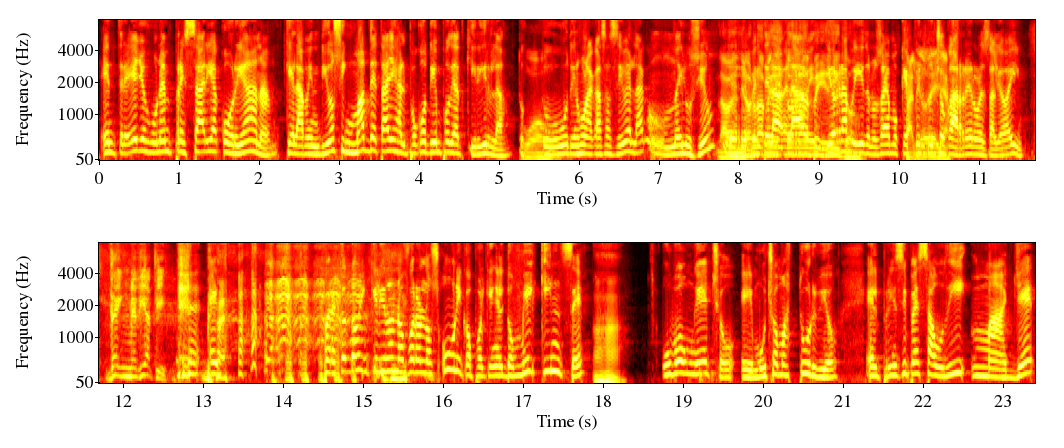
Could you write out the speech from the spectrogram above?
entre ellos una empresaria coreana que la vendió sin más detalles al poco tiempo de adquirirla. Tú, Wow. tú tienes una casa así, ¿verdad? Con una ilusión. La y de vendió repente la, rapidito, la vendió rapidito. rapidito. No sabemos qué espíritu chocarrero le salió ahí. De inmediati. Eh, Pero estos dos inquilinos no fueron los únicos, porque en el 2015 Ajá. hubo un hecho eh, mucho más turbio. El príncipe saudí Mayed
